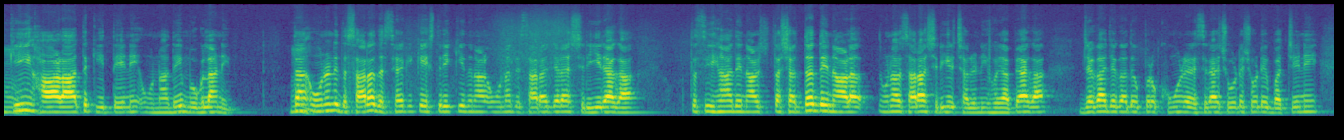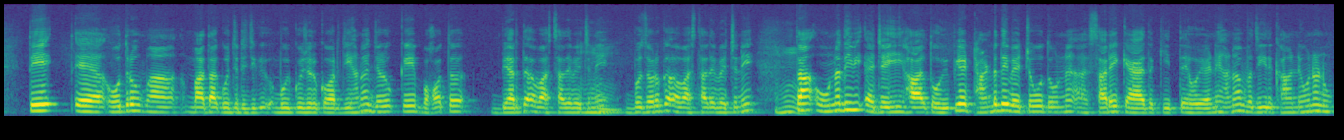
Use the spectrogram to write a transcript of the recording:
ਕੀ ਹਾਲਾਤ ਕੀਤੇ ਨੇ ਉਹਨਾਂ ਦੇ ਮੁਗਲਾਂ ਨੇ। ਤਾਂ ਉਹਨਾਂ ਨੇ ਸਾਰਾ ਦੱਸਿਆ ਕਿ ਕਿਸ ਤਰੀਕੇ ਦੇ ਨਾਲ ਉਹਨਾਂ ਦੇ ਸਾਰਾ ਜਿਹੜਾ ਸਰੀਰ ਹੈਗਾ ਤਸੀਹਾਂ ਦੇ ਨਾਲ ਤਸ਼ੱਦਦ ਦੇ ਨਾਲ ਉਹਨਾਂ ਦਾ ਸਾਰਾ ਸਰੀਰ ਛਲਣੀ ਹੋਇਆ ਪਿਆਗਾ ਜਗ੍ਹਾ ਜਗ੍ਹਾ ਦੇ ਉੱਪਰ ਖੂਨ ਰਿਸ ਰਿਹਾ ਛੋਟੇ ਛੋਟੇ ਬੱਚੇ ਨੇ। ਤੇ ਉਧਰੋਂ ਮਾਤਾ ਗੁਜਰੀ ਗੁਜਰ ਕੌਰ ਜੀ ਹਨਾ ਜੋ ਕਿ ਬਹੁਤ ਬਿਰਧ ਅਵਸਥਾ ਦੇ ਵਿੱਚ ਨੇ ਬਜ਼ੁਰਗ ਅਵਸਥਾ ਦੇ ਵਿੱਚ ਨੇ। ਤਾਂ ਉਹਨਾਂ ਦੀ ਵੀ ਅਜਿਹੀ ਹਾਲਤ ਹੋਈ ਪਈ ਹੈ। ਠੰਡ ਦੇ ਵਿੱਚ ਉਹ ਦੋਨੇ ਸਾਰੇ ਕੈਦ ਕੀਤੇ ਹੋਏ ਨੇ ਹਨਾ ਵਜ਼ੀਰ ਖਾਨ ਨੇ ਉਹਨਾਂ ਨੂੰ।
